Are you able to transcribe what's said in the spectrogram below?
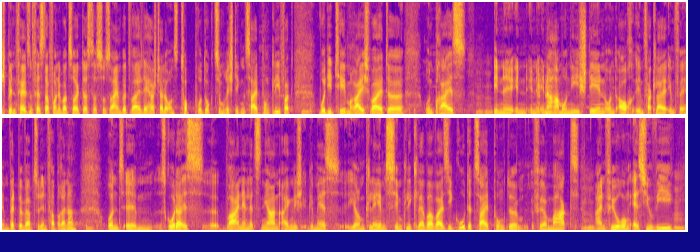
ich bin felsenfest davon überzeugt, dass das so sein wird, weil der Hersteller uns Top-Produkt zum richtigen Zeitpunkt liefert, mhm. wo die Themen Reichweite und Preis mhm. in, in, in, in einer Harmonie stehen und auch im, Vergleich, im, im Wettbewerb zu den Verbrennern. Und ähm, Skoda ist, äh, war in den letzten Jahren eigentlich gemäß ihrem Claim simply clever, weil sie gute Zeit Zeitpunkte für Markteinführung, SUV mhm.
